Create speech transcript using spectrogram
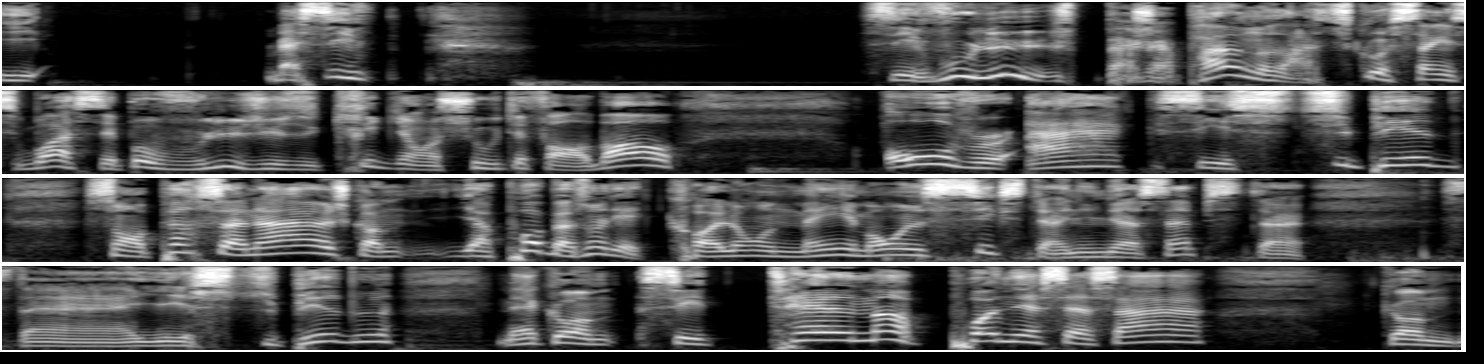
il ben c'est c'est voulu. Ben, je pense, en tout cas, Saint-Cybois, c'est pas voulu Jésus-Christ qui ont shooté ball. Overact, c'est stupide. Son personnage, comme, il a pas besoin d'être colon de même. On le sait que c'est un innocent pis c'est un, c'est un, il est stupide, Mais comme, c'est tellement pas nécessaire, comme,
